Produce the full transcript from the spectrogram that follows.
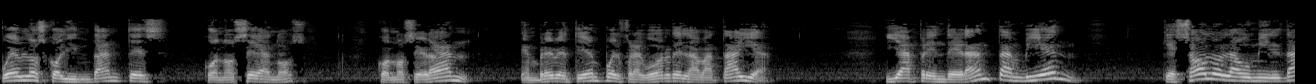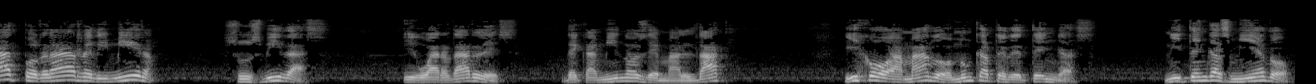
pueblos colindantes con océanos, conocerán en breve tiempo el fragor de la batalla y aprenderán también que sólo la humildad podrá redimir sus vidas y guardarles de caminos de maldad. Hijo amado, nunca te detengas, ni tengas miedo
